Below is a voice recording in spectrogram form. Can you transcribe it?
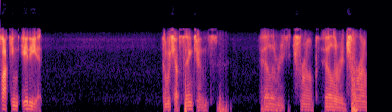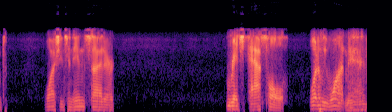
fucking idiot. And we kept thinking, Hillary, Trump, Hillary, Trump, Washington insider, rich asshole. What do we want, man?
